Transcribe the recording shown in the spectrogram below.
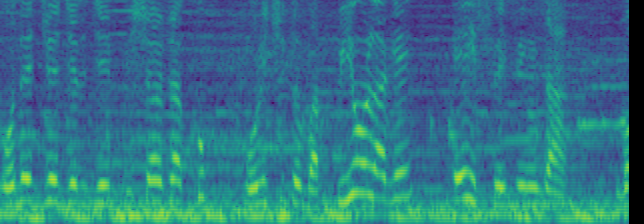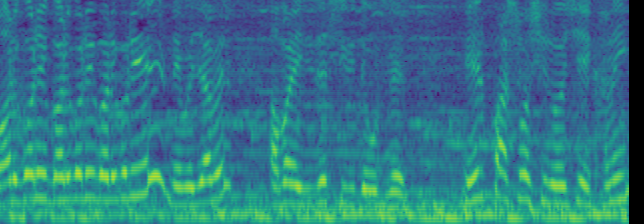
ওদের যে যে- বিষয়টা খুব পরিচিত বা প্রিয় লাগে, এই স্লিপিংটা গড়গড়ি গড়গড়ি গড়গড়ি নেমে যাবে, আবার এই দিকে সিঁড়িতে উঠবে। এর পাশাপাশি রয়েছে এখানেই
